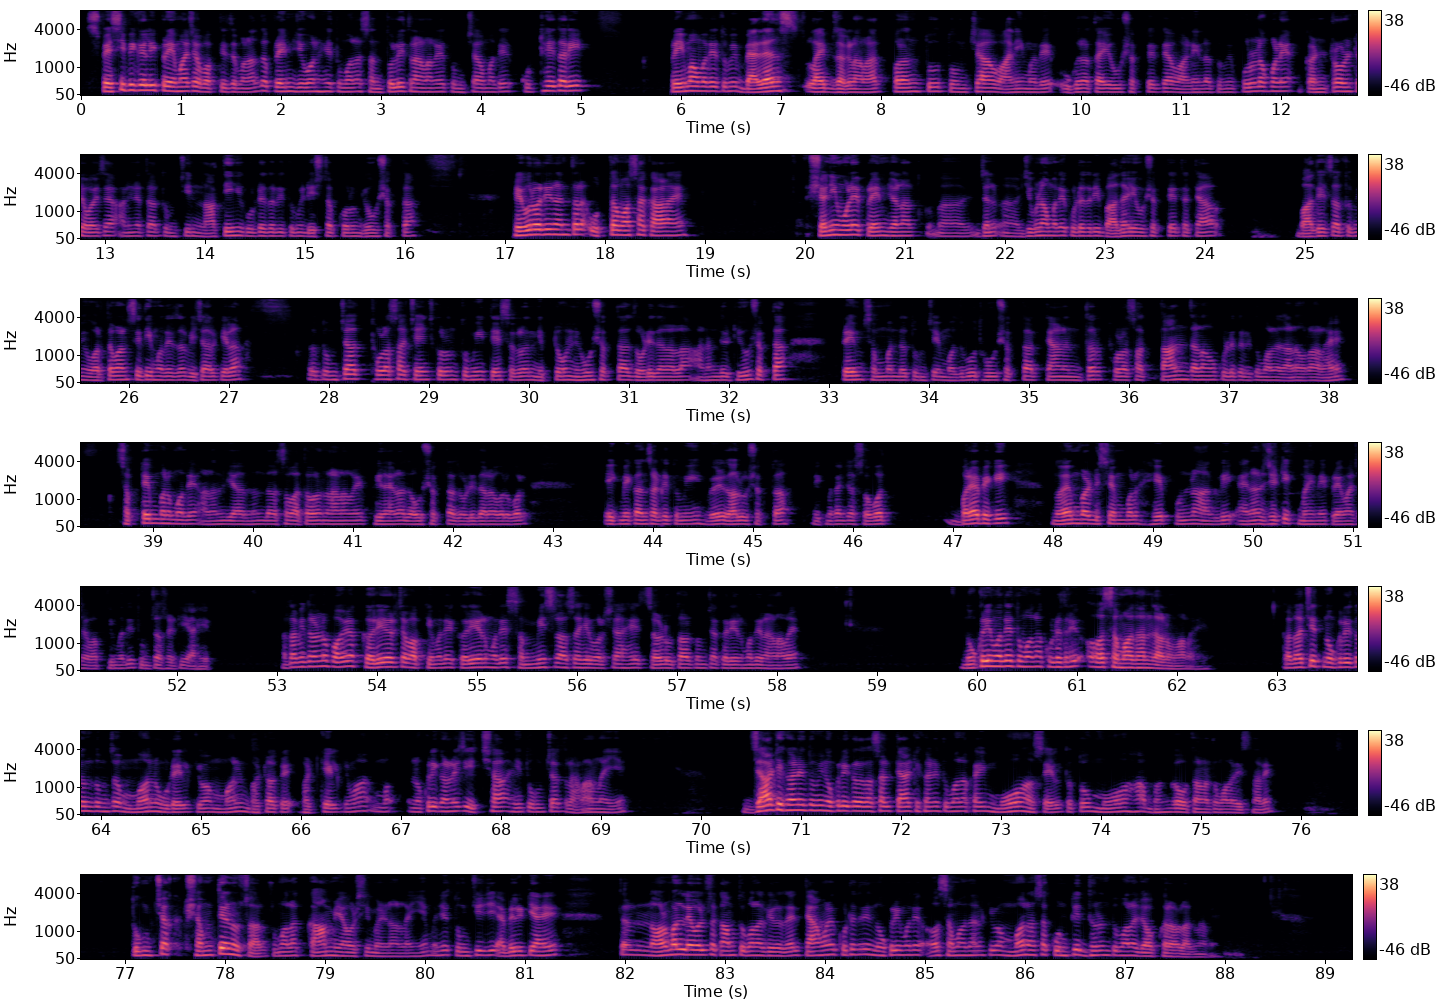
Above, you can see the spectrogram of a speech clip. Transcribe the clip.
स्पेसिफिकली प्रेमाच्या बाबतीत जर म्हणाल तर प्रेम जीवन हे तुम्हाला संतुलित राहणार आहे. तुमच्यामध्ये कुठेतरी प्रेमामध्ये तुम्ही बॅलन्स लाईफ जगणार आहात परंतु तुमच्या वाणीमध्ये उग्रता येऊ शकते. त्या वाणीला तुम्ही पूर्णपणे कंट्रोल ठेवायचा आहे. अन्यथा तुमची नातीही कुठेतरी तुम्ही डिस्टर्ब करून घेऊ शकता. फेब्रुवारीनंतर उत्तम असा काळ आहे. शनीमुळे प्रेम जनात जन जीवनामध्ये कुठेतरी बाधा येऊ शकते. तर त्या बाधेचा तुम्ही वर्तमान स्थितीमध्ये जर विचार केला तर तुमच्यात थोडासा चेंज करून तुम्ही ते सगळं निपटवून नेऊ शकता जोडीदाराला आनंदी ठेवू शकता. प्रेम संबंध तुमचे मजबूत होऊ शकतात. त्यानंतर थोडासा ताणतणाव कुठेतरी तुम्हाला जाणवणार आहे. सप्टेंबरमध्ये आनंदी आनंद असं वातावरण राहणार आहे. फिरायला जाऊ शकता जोडीदाराबरोबर. एकमेकांसाठी तुम्ही वेळ घालू शकता. एकमेकांच्या सोबत बऱ्यापैकी नोव्हेंबर डिसेंबर हे पुन्हा अगदी एनर्जेटिक महिने प्रेमाच्या बाबतीमध्ये तुमच्यासाठी आहेत. आता मित्रांनो पाहूया करिअरच्या बाबतीमध्ये. करिअरमध्ये संमिश्र असं हे वर्ष आहे. चढ उतार तुमच्या करिअरमध्ये राहणार आहे. नोकरीमध्ये तुम्हाला कुठेतरी असमाधान जाणवणार आहे. कदाचित नोकरीतून तुमचं मन उडेल किंवा मन भटके भटकेल किंवा म नोकरी करण्याची इच्छा ही तुमच्यात राहणार नाही आहे ज्या ठिकाणी तुम्ही नोकरी करत असाल त्या ठिकाणी तुम्हाला काही मोह असेल तर तो मोह हा भंग होताना तुम्हाला दिसणार आहे. तुमच्या क्षमतेनुसार तुम्हाला काम यावर्षी मिळणार नाही आहे म्हणजे तुमची जी ॲबिलिटी आहे तर नॉर्मल लेवलचं काम तुम्हाला दिलं जाईल. त्यामुळे कुठेतरी नोकरीमध्ये असमाधान किंवा मन असं कुंठित धरून तुम्हाला जॉब करावा लागणार आहे.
